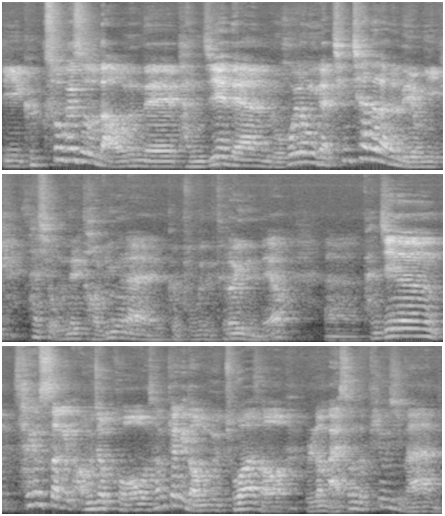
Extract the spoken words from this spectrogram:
이극 속에서도 나오는데 반지에 대한 그 호영이가 칭찬을 하는 내용이 사실 오늘 더빙을 할 그 부분이 들어있는데요. 아, 반지는 사교성이 너무 좋고 성격이 너무 좋아서 물론 말썽도 피우지만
